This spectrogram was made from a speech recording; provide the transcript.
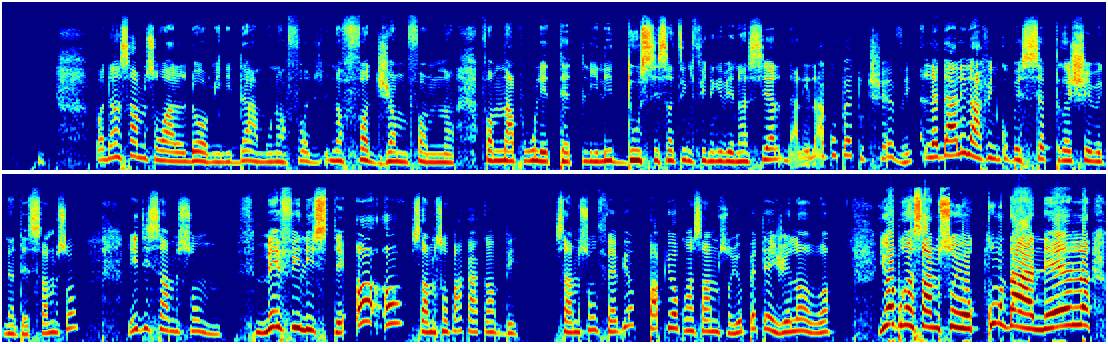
pendant Samson al dormi, li dam ou nan fot jam femme nan, femme nan pour les têtes li, li douce, si senti il fin rive dans ciel, dali la coupe tout cheveux. Le dali la fin coupe sept très cheveux dans tête Samson. Il dit Samson, mes Philistins, oh oh, Samson pas qu'à camper. Samson fait yo pap yo prend Samson yo pété l'envoi yo prend Samson yo condamné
